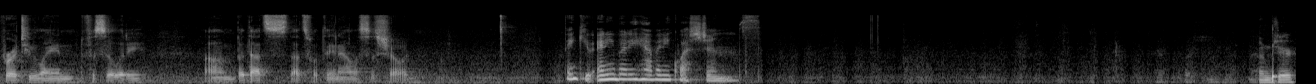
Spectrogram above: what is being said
for a two-lane facility. Um, but that's, that's what the analysis showed. Thank you. Anybody have any questions? Madam Chair.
